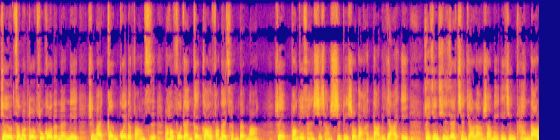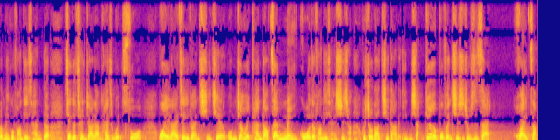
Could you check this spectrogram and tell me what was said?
就有这么多足够的能力去买更贵的房子，然后负担更高的房贷成本吗？所以房地产市场势必受到很大的压抑。最近其实，在成交量上面已经看到了美国房地产的这个成交量开始萎缩。未来这一段期间，我们将会看到在美国的房地产市场会受到极大的影响。第二个部分其实就是在坏账，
